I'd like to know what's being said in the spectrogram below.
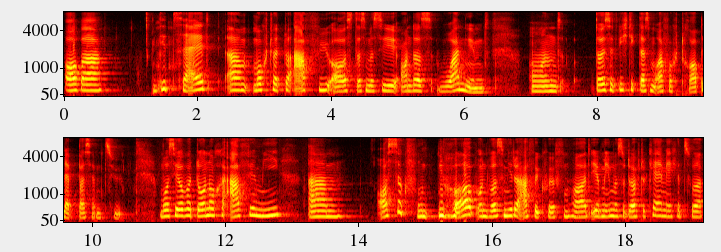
aber die Zeit ähm, macht halt da auch viel aus, dass man sie anders wahrnimmt. Und da ist halt wichtig, dass man einfach dran bleibt bei seinem Ziel. Was ich aber da noch auch für mich ähm, rausgefunden habe und was mir da auch viel geholfen hat, ich habe mir immer so gedacht, okay, ich möchte zwar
